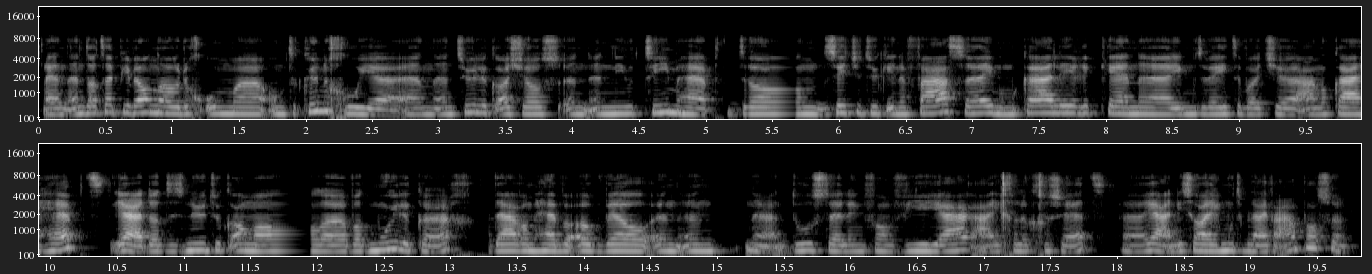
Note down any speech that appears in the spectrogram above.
En, en dat heb je wel nodig om, uh, om te kunnen groeien. En, en natuurlijk, als je als een, een nieuw team hebt, dan zit je natuurlijk in een fase. Je moet elkaar leren kennen. Je moet weten wat je aan elkaar hebt. Ja, dat is nu natuurlijk allemaal uh, wat moeilijker. Daarom hebben we ook wel een, een nou, doelstelling van vier jaar eigenlijk gezet. Uh, ja, die zal je moeten blijven aanpassen.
